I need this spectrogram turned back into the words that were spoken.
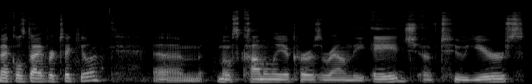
Meckel's diverticula. Um, most commonly occurs around the age of two years.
